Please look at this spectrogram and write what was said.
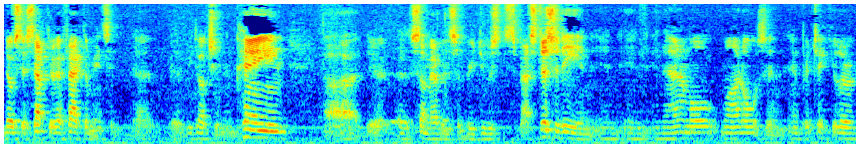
nociceptive effect. I mean, it's a, a reduction in pain. Uh, there is some evidence of reduced spasticity in, in, in, in animal models in, in particular.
